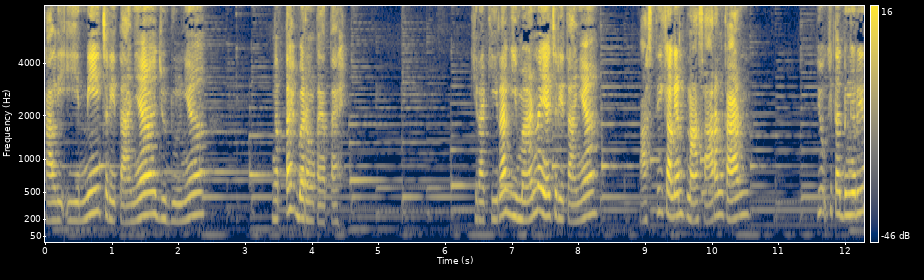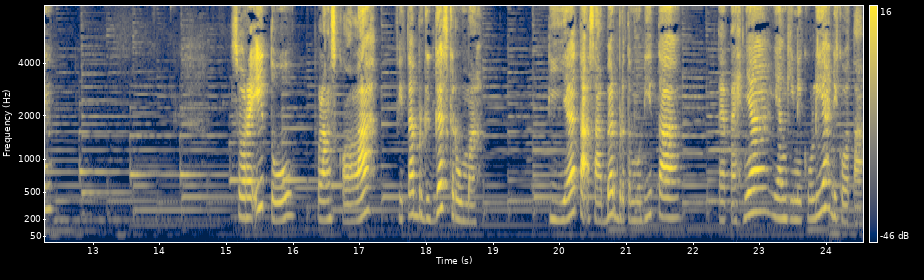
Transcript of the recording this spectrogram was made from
Kali ini ceritanya judulnya Ngeteh Bareng Teteh. Kira-kira gimana ya ceritanya? Pasti kalian penasaran kan? Yuk kita dengerin. Sore itu, pulang sekolah, Vita bergegas ke rumah. Dia tak sabar bertemu Dita, tetehnya yang kini kuliah di kota.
